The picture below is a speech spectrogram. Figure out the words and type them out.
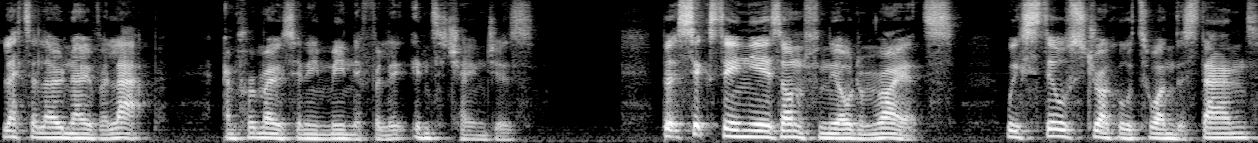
let alone overlap, and promote any meaningful interchanges. But 16 years on from the Oldham riots, we still struggle to understand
